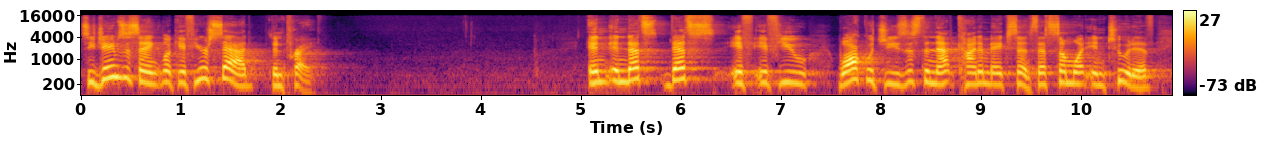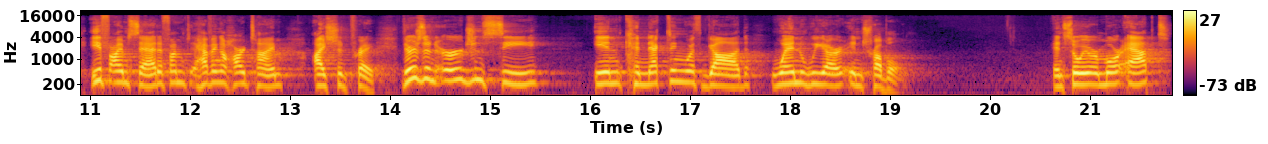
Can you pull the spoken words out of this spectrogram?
See, James is saying, look, if you're sad, then pray. And, and that's, that's if, if you walk with Jesus, then that kind of makes sense. That's somewhat intuitive. If I'm sad, if I'm having a hard time, I should pray. There's an urgency in connecting with God when we are in trouble. And so we are more apt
